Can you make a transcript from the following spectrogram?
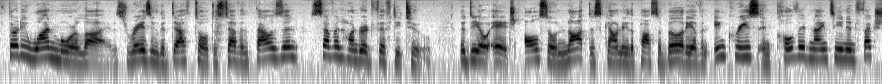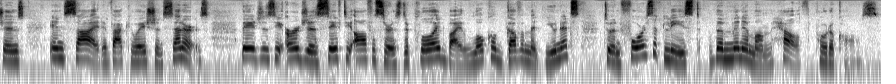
31 more lives, raising the death toll to 7,752. The DOH also not discounting the possibility of an increase in COVID 19 infections inside evacuation centers. The agency urges safety officers deployed by local government units to enforce at least the minimum health protocols.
